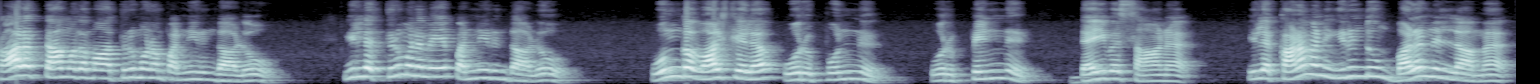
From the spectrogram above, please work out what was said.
காலத்தாமதமாக திருமணம் பண்ணியிருந்தாலோ இல்லை திருமணமே பண்ணியிருந்தாலோ உங்கள் வாழ்க்கையில் ஒரு பொண்ணு ஒரு பெண்ணு டைவர்ஸ் ஆன இல்லை கணவன் இருந்தும் பலன் இல்லாமல்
